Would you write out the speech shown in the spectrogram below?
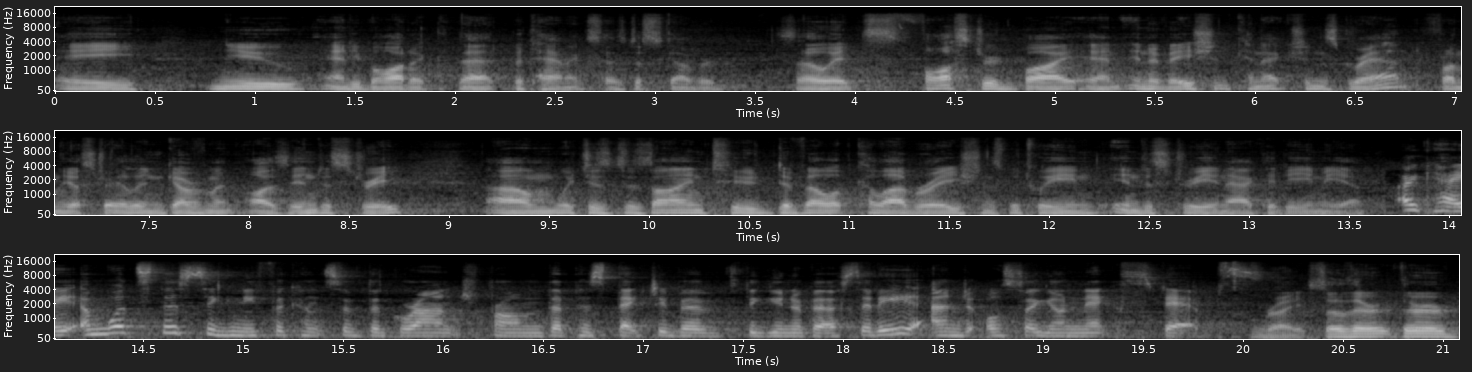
a new antibiotic that Botanix has discovered. So it's fostered by an Innovation Connections grant from the Australian Government AusIndustry, um, which is designed to develop collaborations between industry and academia. Okay, and what's the significance of the grant from the perspective of the university and also your next steps? Right, so their, their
